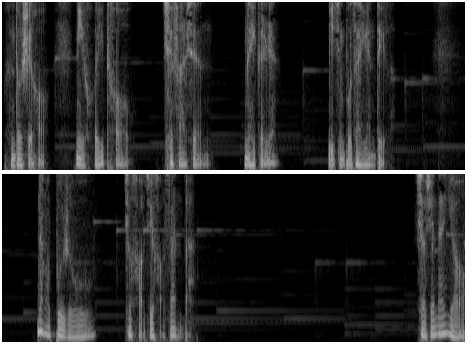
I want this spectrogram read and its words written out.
很多时候，你回头，却发现，那个人，已经不在原地了。那么不如就好聚好散吧。小学男友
